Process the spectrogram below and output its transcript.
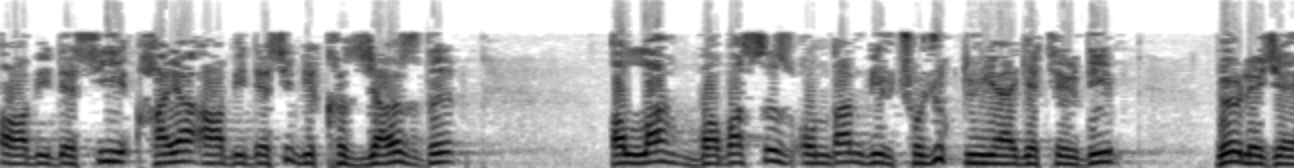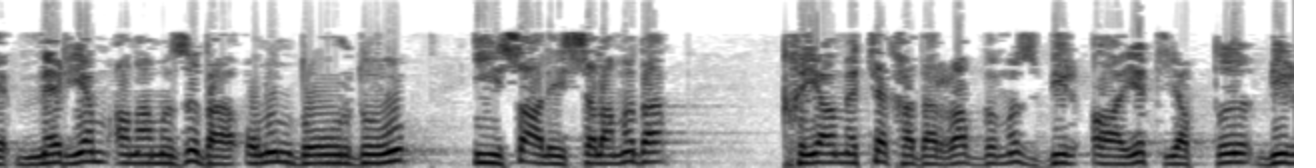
abidesi, haya abidesi bir kızcağızdı. Allah babasız ondan bir çocuk dünyaya getirdi. Böylece Meryem anamızı da onun doğurduğu İsa Aleyhisselam'ı da kıyamete kadar Rabbimiz bir ayet yaptı, bir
